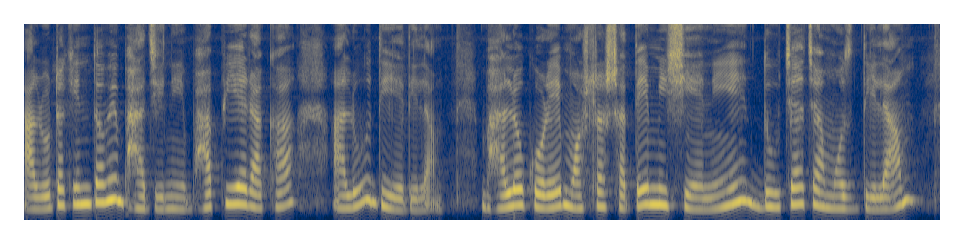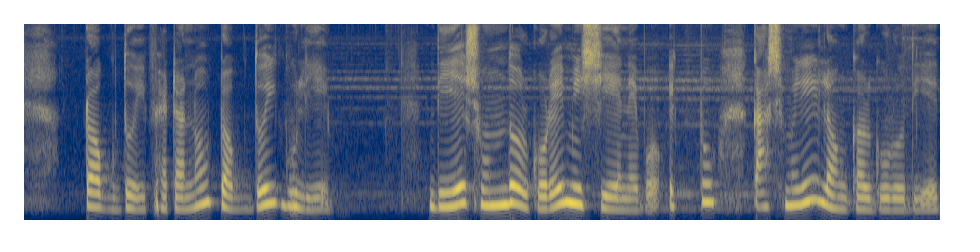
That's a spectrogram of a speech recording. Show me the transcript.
আলুটা কিন্তু আমি ভাজিনি ভাপিয়ে রাখা আলু দিয়ে দিলাম। ভালো করে মশলার সাথে মিশিয়ে নিয়ে দু চা চামচ দিলাম টক দই ফেটানো টক দই গুলিয়ে। দিয়ে সুন্দর করে মিশিয়ে নেব। একটু কাশ্মীরি লঙ্কার গুঁড়ো দিয়ে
